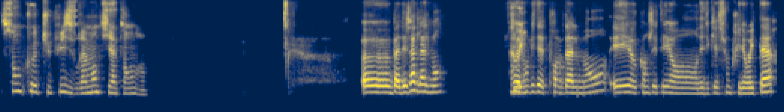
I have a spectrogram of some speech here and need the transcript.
sans que tu puisses vraiment t'y attendre? Euh, bah Déjà de l'allemand. Ah J'avais envie d'être prof d'allemand et euh, quand j'étais en éducation prioritaire,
